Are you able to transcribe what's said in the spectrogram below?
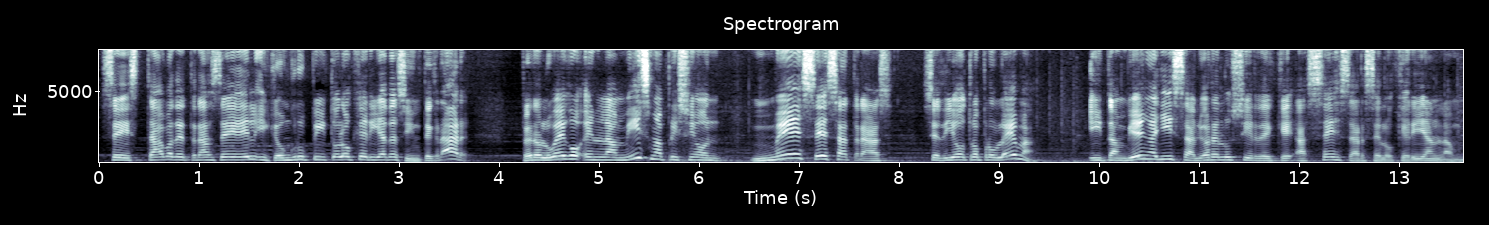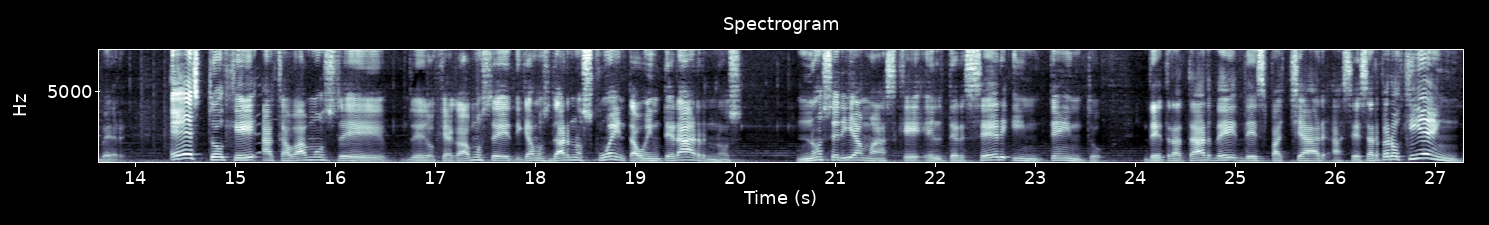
se estaba detrás de él y que un grupito lo quería desintegrar. Pero luego en la misma prisión, meses atrás, se dio otro problema. Y también allí salió a relucir de que a César se lo querían lamber. Esto que acabamos de, de lo que acabamos de, digamos, darnos cuenta o enterarnos, no sería más que el tercer intento de tratar de despachar a César. Pero ¿quién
